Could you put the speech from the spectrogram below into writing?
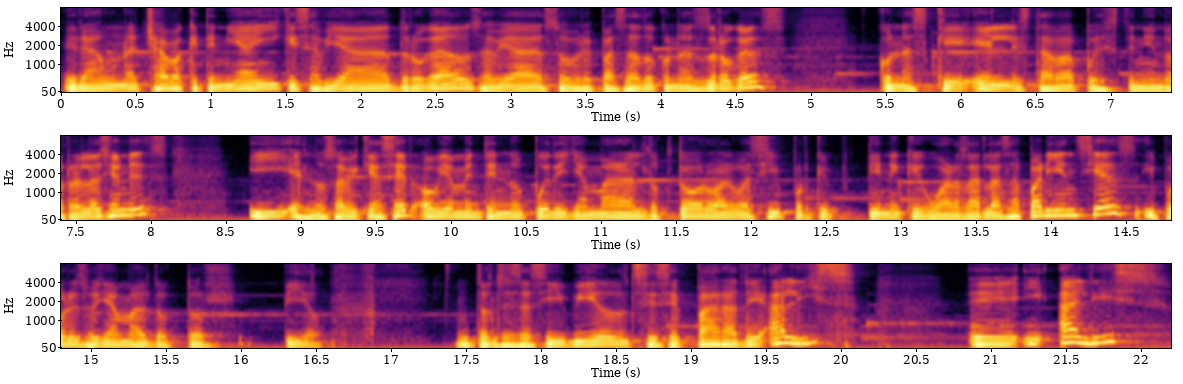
era una chava que tenía ahí que se había drogado, se había sobrepasado con las drogas con las que él estaba pues teniendo relaciones y él no sabe qué hacer. Obviamente no puede llamar al doctor o algo así porque tiene que guardar las apariencias y por eso llama al doctor Bill. Entonces así Bill se separa de Alice eh, y Alice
